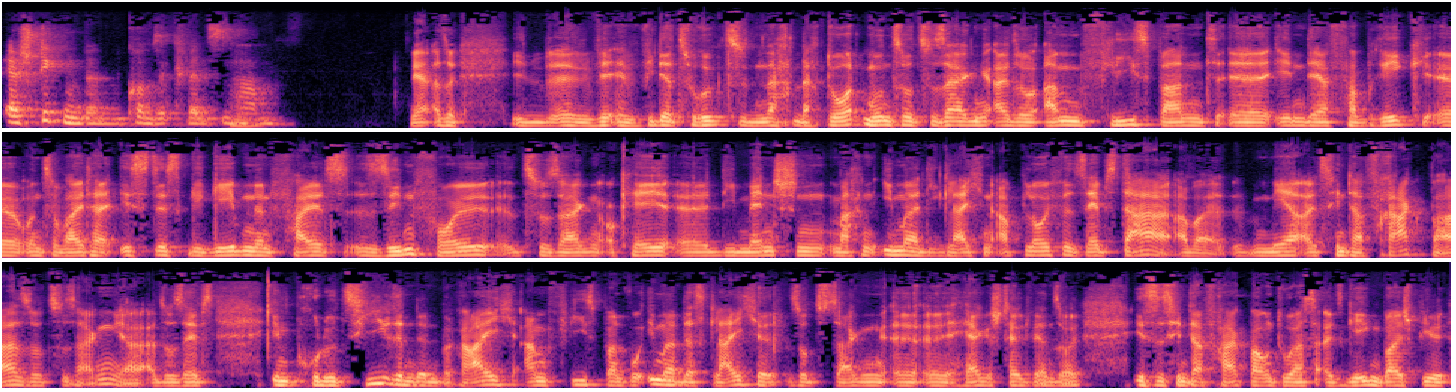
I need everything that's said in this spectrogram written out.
erstickenden Konsequenzen hm. haben. Ja, also äh, wieder zurück zu, nach, nach Dortmund sozusagen, also am Fließband, äh, in der Fabrik äh, und so weiter, ist es gegebenenfalls sinnvoll äh, zu sagen, okay, äh, die Menschen machen immer die gleichen Abläufe, selbst da, aber mehr als hinterfragbar sozusagen, ja, also selbst im produzierenden Bereich am Fließband, wo immer das Gleiche sozusagen äh, äh hergestellt werden soll, ist es hinterfragbar. Und du hast als Gegenbeispiel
